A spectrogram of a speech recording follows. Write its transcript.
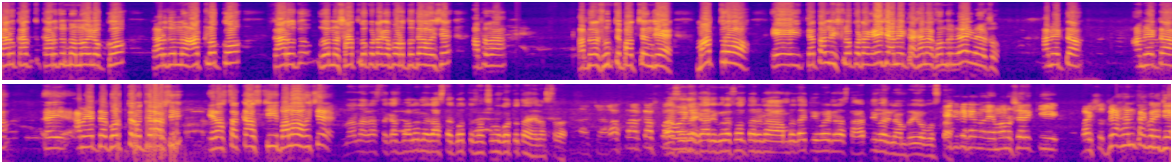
কারও কারোর জন্য নয় লক্ষ, কারোর জন্য আট লক্ষ, কারোর জন্য সাত লক্ষ টাকা বরাদ্দ দেওয়া হয়েছে। আপনারা আপনারা শুনতে পাচ্ছেন যে মাত্র এই তেতাল্লিশ লক্ষ টাকা এই যে আমি একটা খানা খন্দ্র আসো। আমি একটা আমি একটা এই আমি একটা গর্তের মধ্যে আসি এই রাস্তার কাজ কি ভালো হয়েছে? না না রাস্তা কাজ ভালো না রাস্তা গর্ত সবসময় গর্ত থাকে রাস্তা রাস্তার কাজ করা হয় রাস্তাতে গাড়ি ঘোড়া চলতে পারে না আমরা যাইতে পারি না রাস্তা হাঁটতে পারি না আমরা এই অবস্থা। এই যে দেখেন এই মানুষের কি বাইশ যেখানে থাকবেন এই যে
